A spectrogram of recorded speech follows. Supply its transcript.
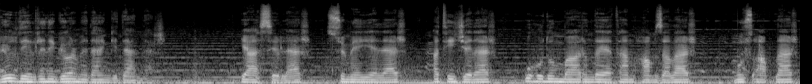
gül devrini görmeden gidenler. Yasirler, Sümeyyeler, Haticeler, Uhud'un bağrında yatan Hamzalar, Mus'ablar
